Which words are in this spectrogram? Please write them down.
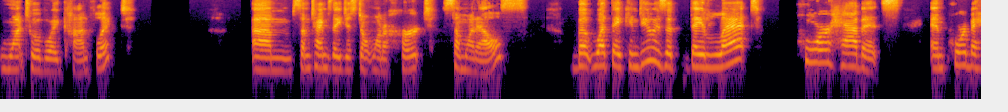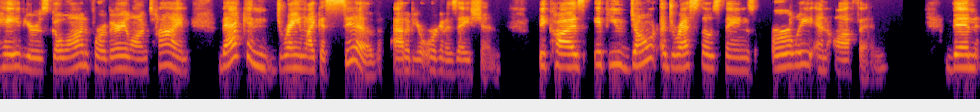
want to avoid conflict. Um, sometimes they just don't want to hurt someone else. But what they can do is that they let poor habits and poor behaviors go on for a very long time. That can drain like a sieve out of your organization. Because if you don't address those things early and often, then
